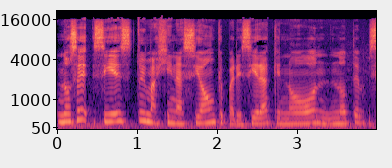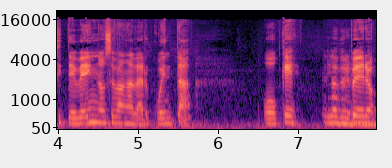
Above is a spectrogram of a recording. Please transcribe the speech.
no sé si es tu imaginación que pareciera que no, no te, si te ven no se van a dar cuenta o qué. Pero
